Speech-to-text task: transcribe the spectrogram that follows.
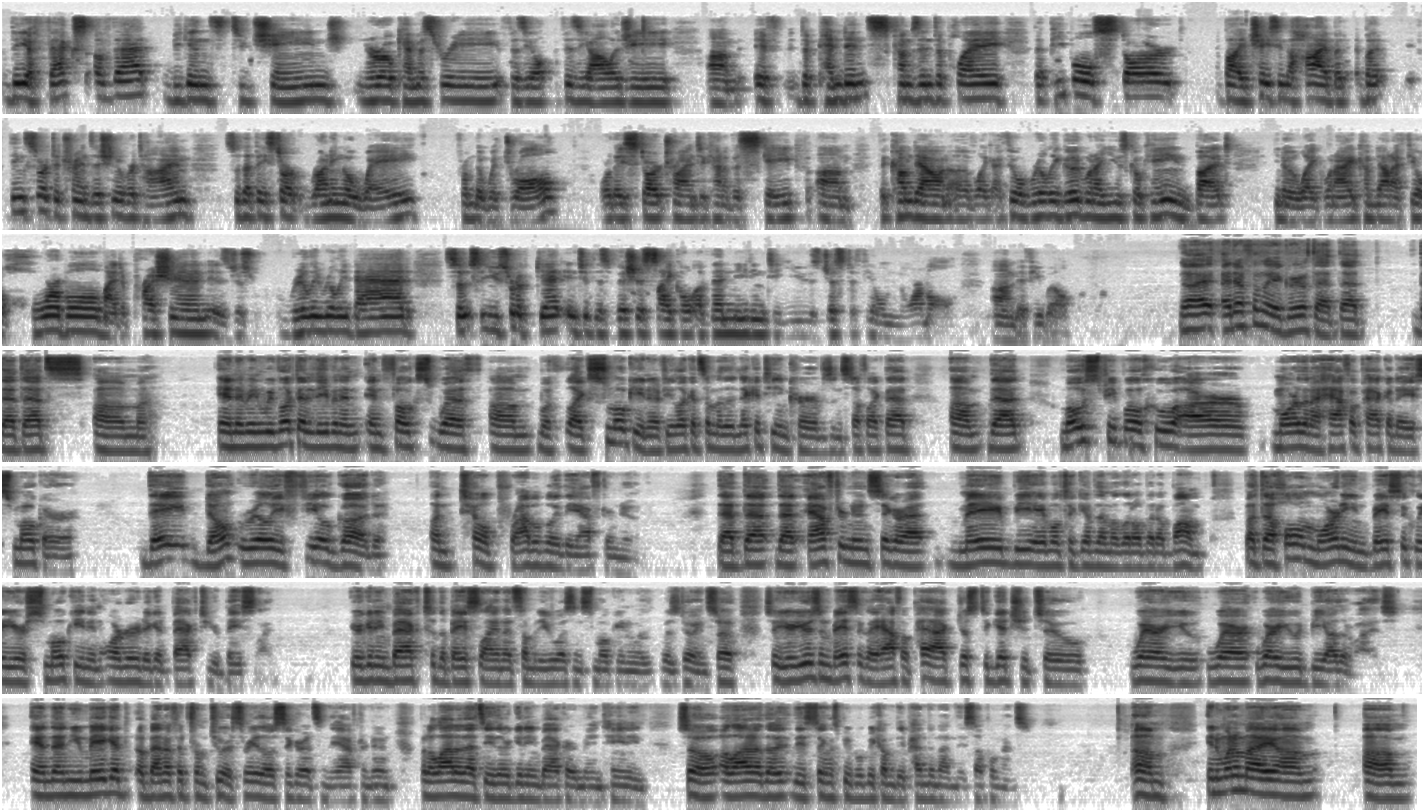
the effects of that begins to change neurochemistry, physio- physiology. Um, if dependence comes into play, that people start by chasing the high, but but things start to transition over time so that they start running away from the withdrawal or they start trying to kind of escape um, the come down of like i feel really good when i use cocaine but you know like when i come down i feel horrible my depression is just really really bad. So so you sort of get into this vicious cycle of then needing to use just to feel normal um, if you will. No I, I definitely agree with that that that that's um and I mean we've looked at it even in, in folks with um, with like smoking. And If you look at some of the nicotine curves and stuff like that, um, that most people who are more than a half a pack a day smoker, they don't really feel good until probably the afternoon. that that that afternoon cigarette may be able to give them a little bit of bump but the whole morning basically you're smoking in order to get back to your baseline you're getting back to the baseline that somebody who wasn't smoking was, was doing. So so you're using basically half a pack just to get you to where you where where you would be otherwise. And then you may get a benefit from two or three of those cigarettes in the afternoon but a lot of that's either getting back or maintaining. So a lot of the, these things people become dependent on these supplements. Um, in one of my um, um,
